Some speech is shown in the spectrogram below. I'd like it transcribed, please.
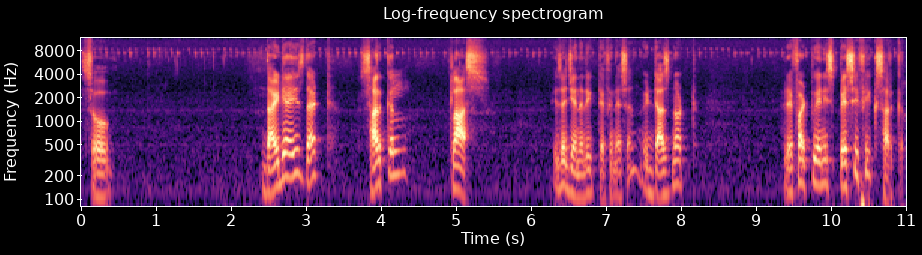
So, the idea is that circle class is a generic definition, it does not refer to any specific circle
